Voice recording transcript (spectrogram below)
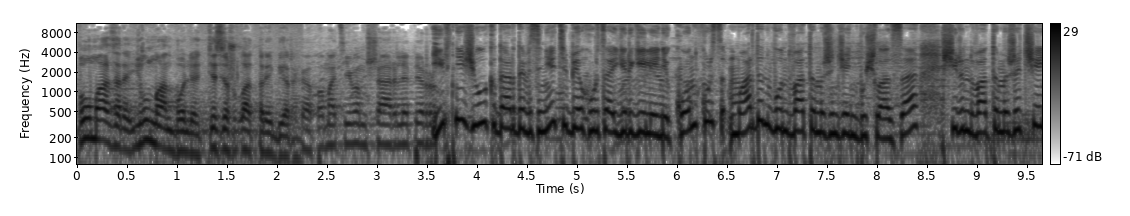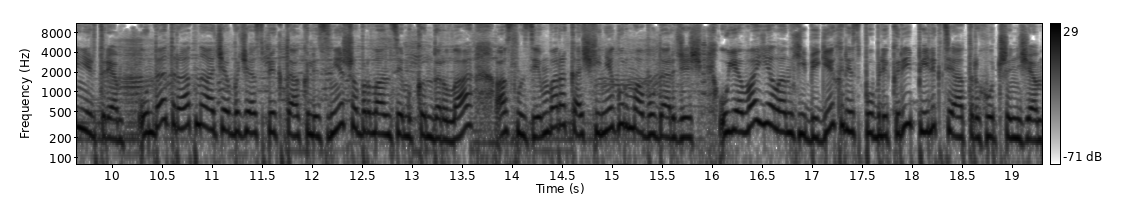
пулмазары юлман боле тезе жутлат прибир. По мотивам Шарля Перро. Иртне жул кадарды візіне тебе хурса ергелені конкурс мардын вун ватымышын жен бушлаза, ширин ватымышы чен иртіре. Унда тратна ачабыжа спектаклісіне шабырланзем кындырла, аслызем бара кашхине гурма булдаржеш. Уява ялан хибегех республикари пилік театр худшынже.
